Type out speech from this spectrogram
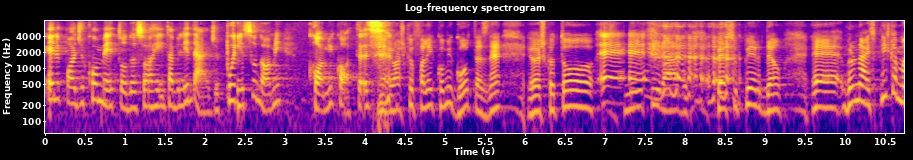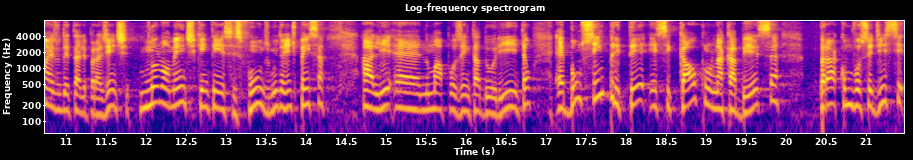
ele pode comer toda a sua rentabilidade. Por isso o nome come cotas. É, eu acho que eu falei come gotas, né? Eu acho que eu tô é... meio pirada. Peço perdão. É, Bruna, explica mais um detalhe para a gente. Normalmente, quem tem esses fundos, muita gente pensa ali é, numa aposentadoria. Então, é bom sempre ter esse cálculo na cabeça para, como você disse,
